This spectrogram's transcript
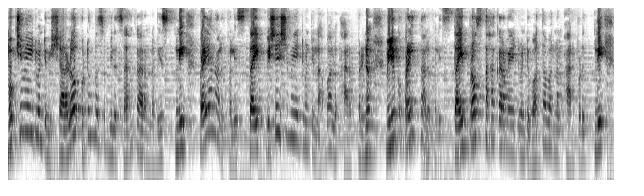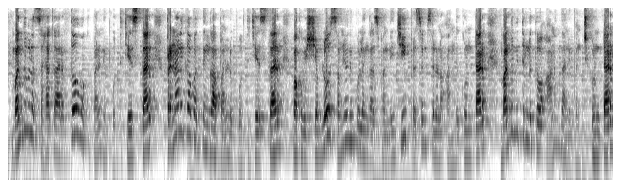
ముఖ్యమైనటువంటి విషయాలలో కుటుంబ సభ్యుల సహకారం లభిస్తుంది. ప్రయాణాలు ఫలిస్తాయి. విశేషమైనటువంటి లాభాలు ఏర్పడడం మీ యొక్క ప్రయత్నాలు ఫలిస్తాయి. ప్రోత్సాహకరమైనటువంటి వాతావరణం ఏర్పడుతుంది. బంధువుల సహకారంతో ఒక పనిని పూర్తి చేస్తారు. ప్రణాళికాబద్ధంగా పనులు పూర్తి చేస్తారు. చేస్తారు. ఒక విషయంలో సమయానుకూలంగా స్పందించి ప్రశంసలను అందుకుంటారు. బంధుమిత్రులతో ఆనందాన్ని పంచుకుంటారు.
